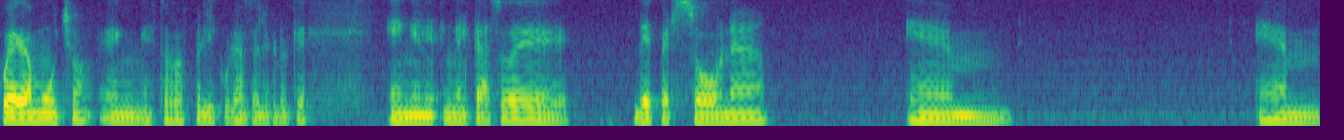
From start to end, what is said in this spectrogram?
juegan mucho en estas dos películas, o sea, yo creo que en el, en el caso de, de persona, em, Em,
